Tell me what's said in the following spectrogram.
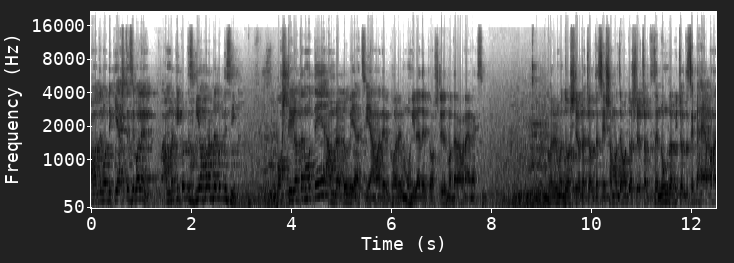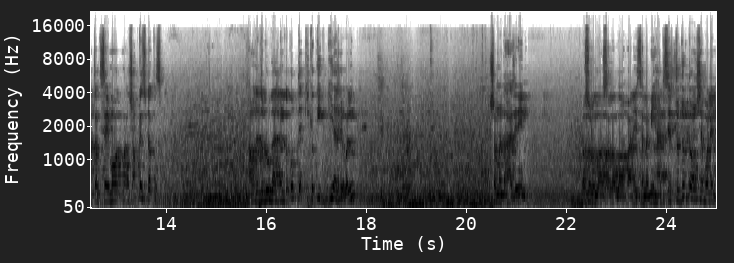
আমাদের মধ্যে কি আসতেছে বলেন? আমরা কি করতেছি? কি অপরাধটা করতেছি? অশ্লীলতার মধ্যে আমরা ডুবে আছি, আমাদের ঘরের মহিলাদেরকে অশ্লীলতার মধ্যে বানায় রাখছি। ঘরের মধ্যে অশ্লীলতা চলতেছে, সমাজের মধ্যে অশ্লীলতা চলতেছে, নোংরামি চলতেছে, বেহায়াপনা চলতেছে মদ মা সব কিছু চলতেছে। আমাদের তো রোগ আসবে করতে আসবে বলেন? সম্মানিত হাজিরিন রসুল্লাহ সাল্লাহ আলি সাল্লাম হাদিসের চতুর্থ অংশে বলেন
